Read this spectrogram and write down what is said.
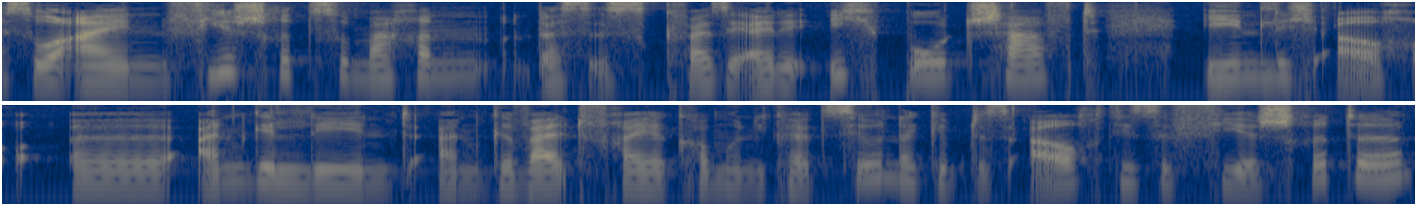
so einen Vierschritt zu machen, das ist quasi eine Ich-Botschaft, ähnlich auch äh, angelehnt an gewaltfreie Kommunikation. Da gibt es auch diese vier Schritte.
